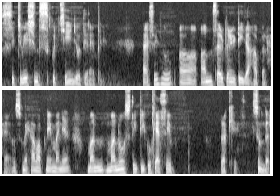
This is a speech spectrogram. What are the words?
सिचुएशंस कुछ चेंज होते रहते हैं। ऐसे जो अनसर्टनिटी जहाँ पर है, उसमें हम अपने मन मन, मनोस्थिति को कैसे रखें, सुंदर।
